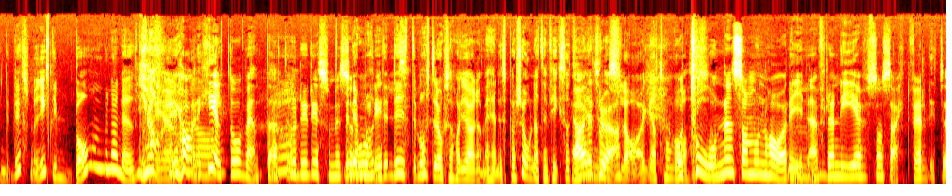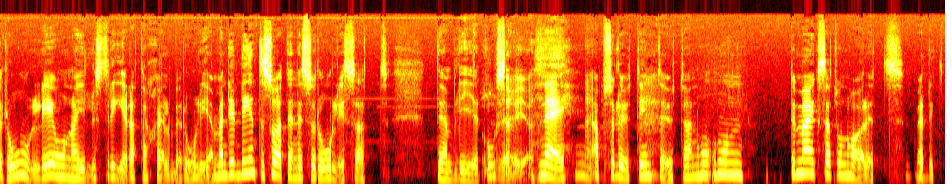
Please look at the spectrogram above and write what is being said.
Det blev som en riktig bomb när den stod ja, ner. Ja, helt oväntat. Ja. Och det är det som är så Men det roligt. Må, lite måste det också ha att göra med hennes person, att den fick så ja, genomslag. Att hon var och tonen så... som hon har i mm. den, för den är som sagt väldigt rolig. Hon har illustrerat den själv med roliga. Men det, det är inte så att den är så rolig så att den blir... Oseriös? Nej, Nej. absolut inte. Utan hon, hon, det märks att hon har ett väldigt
